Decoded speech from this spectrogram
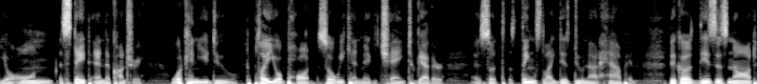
your own state and the country. What can you do to play your part so we can make a change together? Uh, so th- things like this do not happen, because this is not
